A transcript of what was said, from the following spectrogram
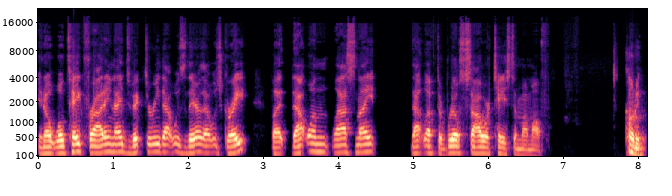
you know, we'll take Friday night's victory. That was there. That was great. But that one last night, that left a real sour taste in my mouth. Cody.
